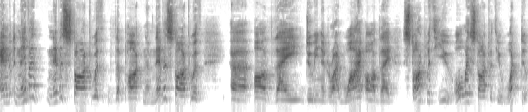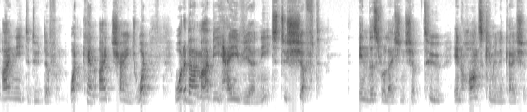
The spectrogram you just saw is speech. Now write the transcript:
and never never start with the partner. Never start with uh, are they doing it right? Why are they? Start with you. Always start with you. What do I need to do different? What can I change? What what about my behavior needs to shift in this relationship to enhance communication?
